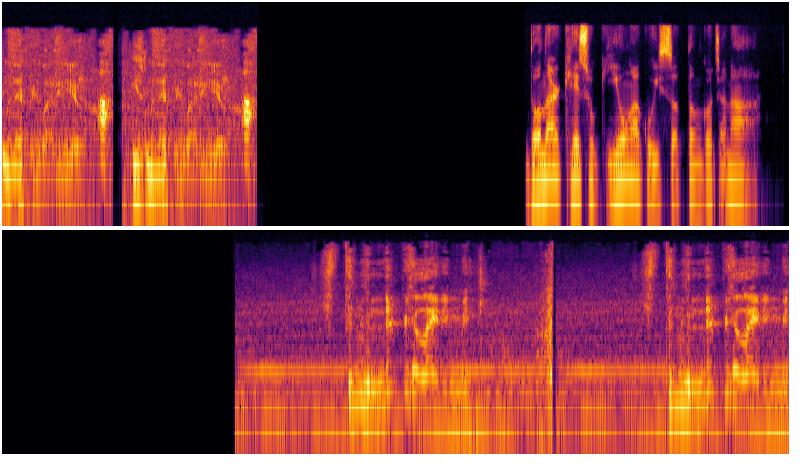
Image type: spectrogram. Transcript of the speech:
manipulating you. He's manipulating you. 너 날 계속 이용하고 있었던 거잖아. You've been manipulating me. You've been manipulating me.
